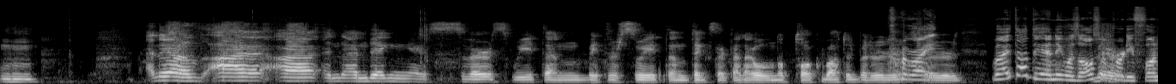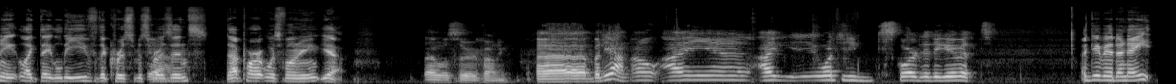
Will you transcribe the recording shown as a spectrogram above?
And yeah, I, uh, and the ending is very sweet and bittersweet and things like that. I will not talk about it, but Right. But I thought the ending was also Very. pretty funny. Like they leave the Christmas Yeah. presents. That part was funny. Yeah. that was very funny. Uh, but yeah, no, I, uh, I, what did you, score did you give it? I gave it an eight.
